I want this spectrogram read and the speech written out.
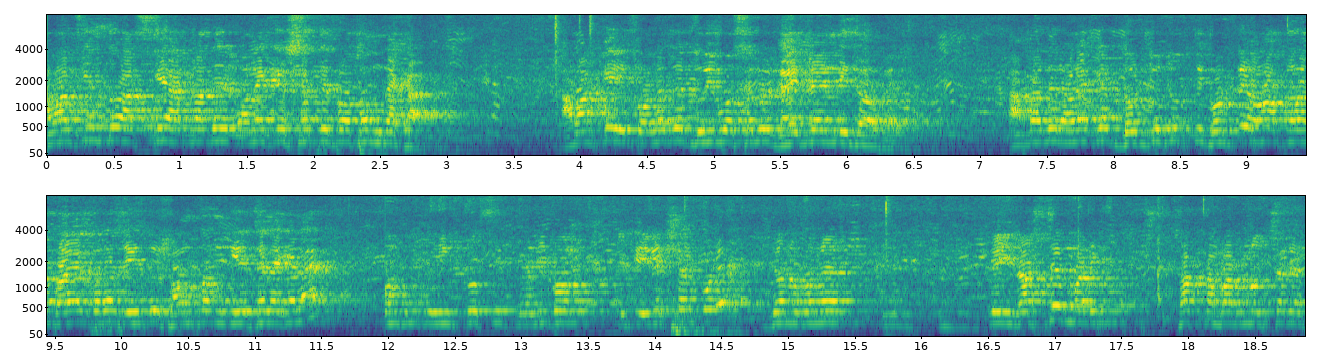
আমার কিন্তু আজকে আপনাদের অনেকের সাথে প্রথম দেখা। আমাকে এই কলেজের দুই বছরের গাইডলাইন দিতে হবে। আপনাদের অনেকের ধৈর্য চুক্তি ঘটতেও আপনারা দয়া করে যেহেতু সন্তান দিয়েছেন এখানে ইনক্লুসিভ ইলেকশন করে জনগণের, এই রাষ্ট্রের মালিক সাত নম্বর অনুচ্ছেদের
